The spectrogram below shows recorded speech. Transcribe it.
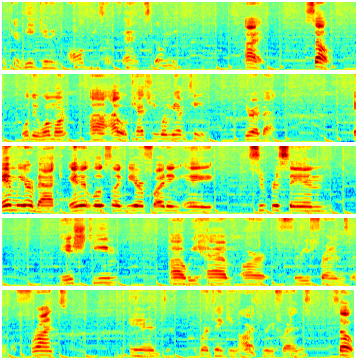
Look at me getting all these events. Go me. Alright. So, we'll do one more. Uh, I will catch you when we have a team. Be right back. And we are back. And it looks like we are fighting a Super Saiyan-ish team. Uh, we have our three friends in the front. And we're taking our three friends. So,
